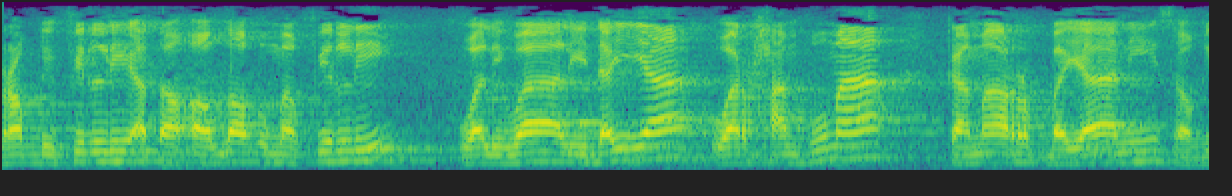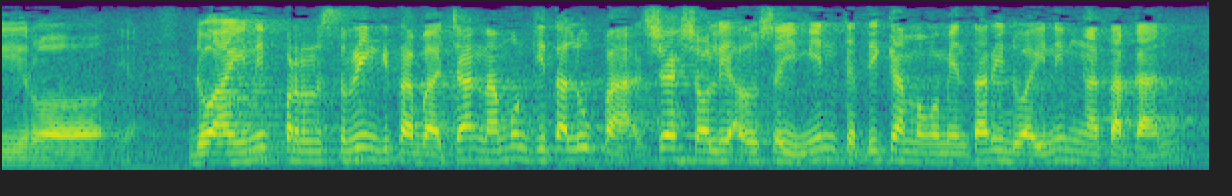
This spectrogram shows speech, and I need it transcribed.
Rabbi firli atau Allahumma firli wali walidayya warhamhuma kama rabbayani saghira. Ya. Doa ini sering kita baca namun kita lupa. Syekh Sholih Al-Utsaimin ketika mengomentari doa ini mengatakan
